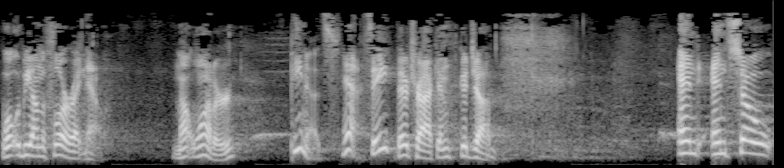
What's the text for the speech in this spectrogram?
What would be on the floor right now? Not water, peanuts. Yeah, see? They're tracking. Good job. And, and so,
